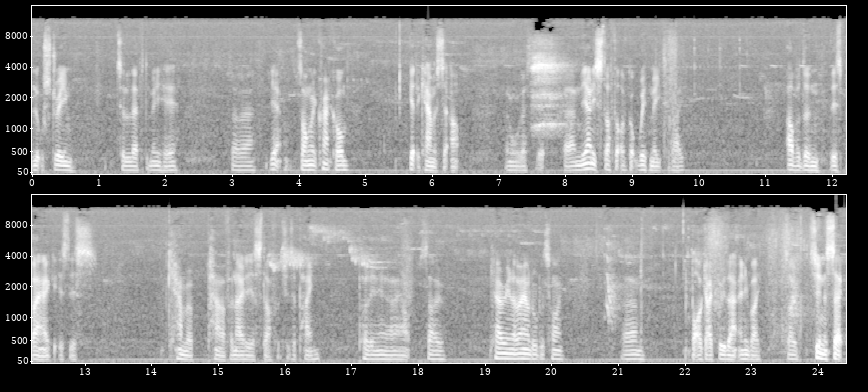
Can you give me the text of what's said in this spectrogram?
little stream to the left of me here. So uh, yeah, so I'm going to crack on, get the camera set up and all the rest of it. Um, the only stuff that I've got with me today, other than this bag, is this camera paraphernalia stuff, which is a pain, pulling in and out. So carrying around all the time. Um, but I'll go through that anyway. So see you in a sec.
